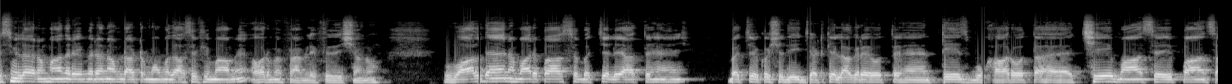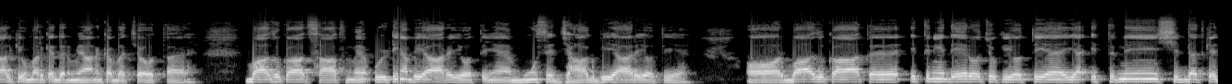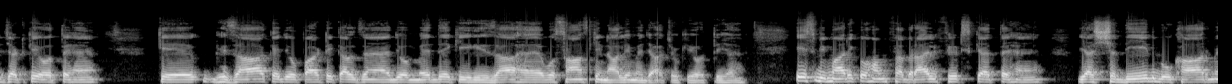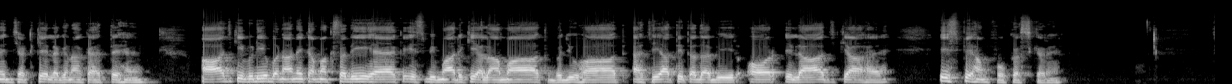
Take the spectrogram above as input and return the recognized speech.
रही मेरा नाम डॉक्टर मोहम्मद आसिफ इमाम है और मैं फैमिली फिजिशियन हूँ। वालदेन हमारे पास बच्चे ले आते हैं। बच्चे को शदीद झटके लग रहे होते हैं, तेज़ बुखार होता है। छः माह से पाँच साल की उम्र के दरमियान का बच्चा होता है। बाज़ात साथ में उल्टियाँ भी आ रही होती हैं, मुँह से झाग भी आ रही होती है। और बाज़ात इतनी देर हो चुकी होती है या इतनी शिद्दत के झटके होते हैं कि गज़ा के जो पार्टिकल्स हैं, जो मैदे की गज़ा है, वो सांस की नाली में जा चुकी होती है। इस बीमारी को हम फेब्राइल फिट्स कहते हैं या शदीद बुखार में झटके लगना कहते हैं। आज की वीडियो बनाने का मकसद ये है कि इस बीमारी की अलामत, वजूहत, एहतियाती तदाबीर और इलाज क्या है, इस पे हम फोकस करें।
